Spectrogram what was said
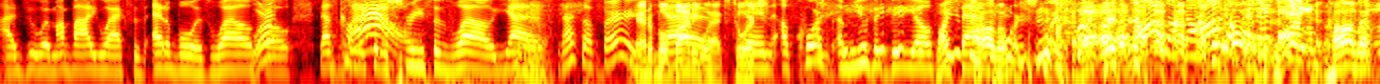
I do it. My body wax is edible as well. What? So that's coming to the streets as well. Yes. That's a first. Edible body wax, Torch. And of course, a music video for Why you Savage. torch? Harlem, the Harlem connection.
